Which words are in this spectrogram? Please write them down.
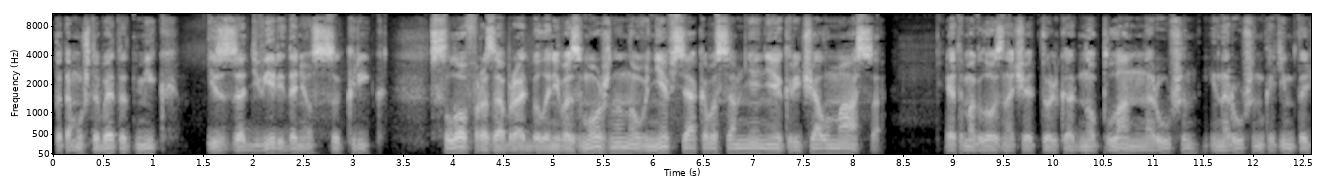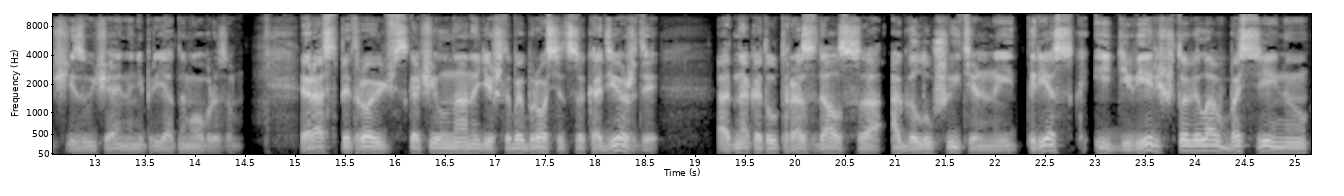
потому что в этот миг из-за двери донесся крик. Слов разобрать было невозможно, но вне всякого сомнения кричал Масса. Это могло означать только одно – план нарушен, и нарушен каким-то чрезвычайно неприятным образом. Эраст Петрович вскочил на ноги, чтобы броситься к одежде, однако тут раздался оглушительный треск, и дверь, что вела в бассейную,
